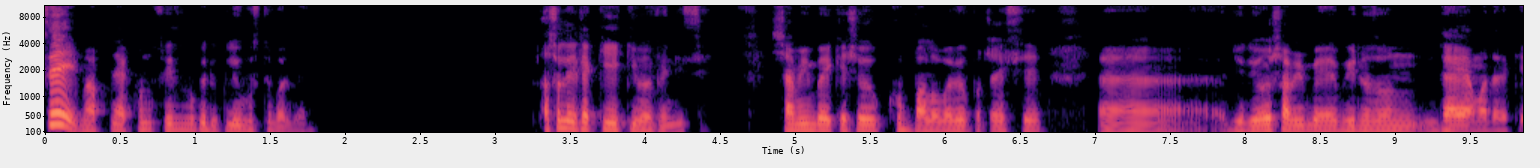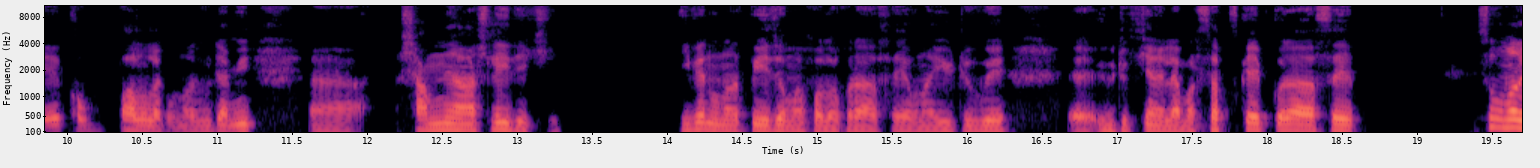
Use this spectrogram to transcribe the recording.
সেম আপনি এখন ফেসবুকে ঢুকলে বুঝতে পারবেন। আসলে এটা কে কীভাবে নিছে? শামীম ভাইকে সেও খুব ভালোভাবে পচাইছে। যদিও শামীম ভাইয়ের বিনোদন দেয় আমাদেরকে, খুব ভালো লাগে। ওনার ভিডিও আমি সামনে আসলেই দেখি। ইভেন ওনার পেজ আমার ফলো করা আছে, ওনার ইউটিউবে ইউটিউব চ্যানেলে আমার সাবস্ক্রাইব করা আছে। সো ওনার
